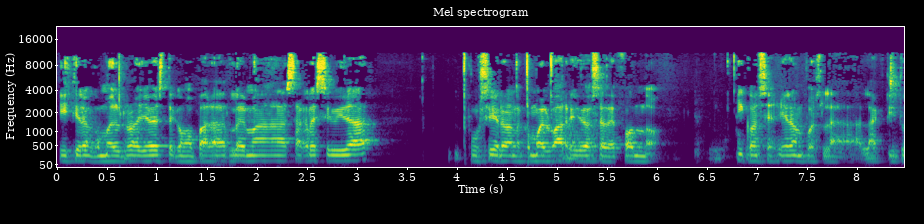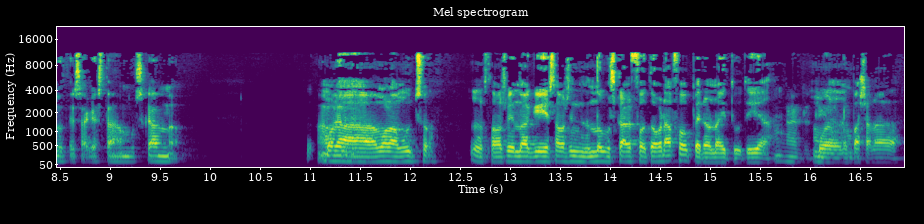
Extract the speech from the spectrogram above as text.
hicieron como el rollo este como para darle más agresividad, pusieron como el barrido ese de fondo y consiguieron pues la, la actitud esa que estaban buscando. Mola, mola mucho. Lo estamos viendo aquí, estamos intentando buscar el fotógrafo, pero no hay tu tía. No hay tu tía. Bueno, no pasa nada.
